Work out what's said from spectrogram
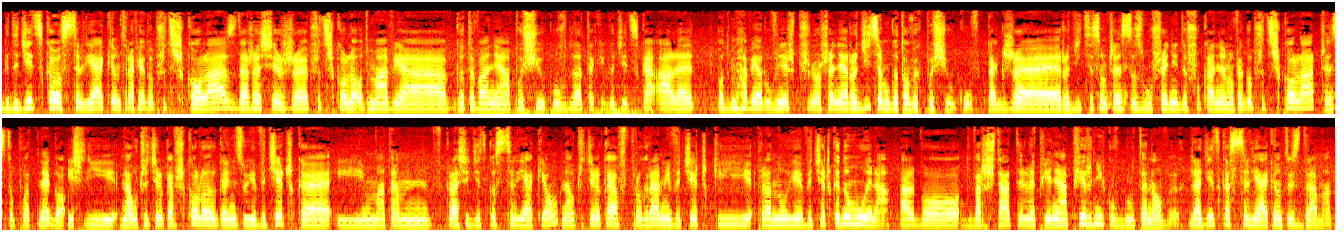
Gdy dziecko z celiakią trafia do przedszkola, zdarza się, że przedszkole odmawia gotowania posiłków dla takiego dziecka, ale odmawia odmawia również przynoszenia rodzicom gotowych posiłków. Także rodzice są często zmuszeni do szukania nowego przedszkola, często płatnego. Jeśli nauczycielka w szkole organizuje wycieczkę i ma tam w klasie dziecko z celiakią, nauczycielka w programie wycieczki planuje wycieczkę do młyna albo warsztaty lepienia pierników glutenowych. Dla dziecka z celiakią to jest dramat.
